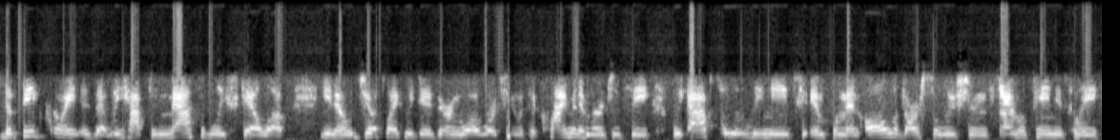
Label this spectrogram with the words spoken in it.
The big point is that we have to massively scale up. You know, just like we did during World War II with the climate emergency, we absolutely need to implement all of our solutions simultaneously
